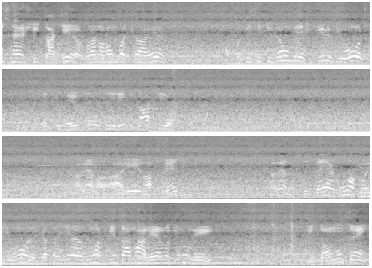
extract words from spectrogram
Esse restinho tá aqui, agora nós vamos batear ele. Porque se tiver um vestígio de ouro, esse rei teria que estar aqui, ó. Tá vendo? A areia na frente. Tá vendo? Se tem alguma coisa de ouro, já tem alguma pinta amarela aqui no meio. Então não tem.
